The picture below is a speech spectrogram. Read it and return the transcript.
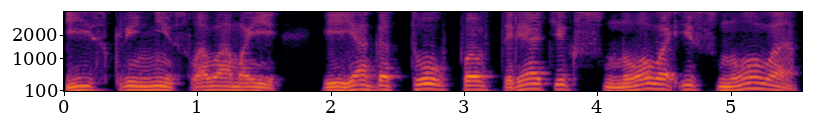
Искренние слова мои, и я готов повторять их снова и снова.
